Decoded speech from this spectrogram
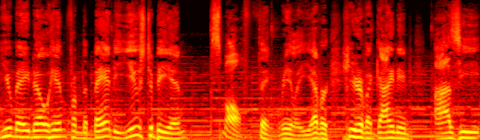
You may know him from the band he used to be in. Small thing, really. You ever hear of a guy named Ozzy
